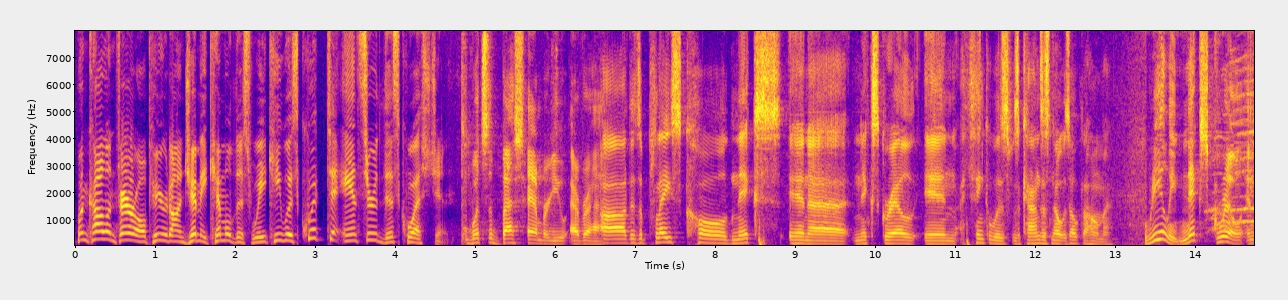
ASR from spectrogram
When Colin Farrell appeared on Jimmy Kimmel this week, he was quick to answer this question. What's the best hamburger you ever had? Uh, there's a place called Nick's in uh, Nick's Grill in I think it was was it Kansas? No, it was Oklahoma. Really? Nick's Grill in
